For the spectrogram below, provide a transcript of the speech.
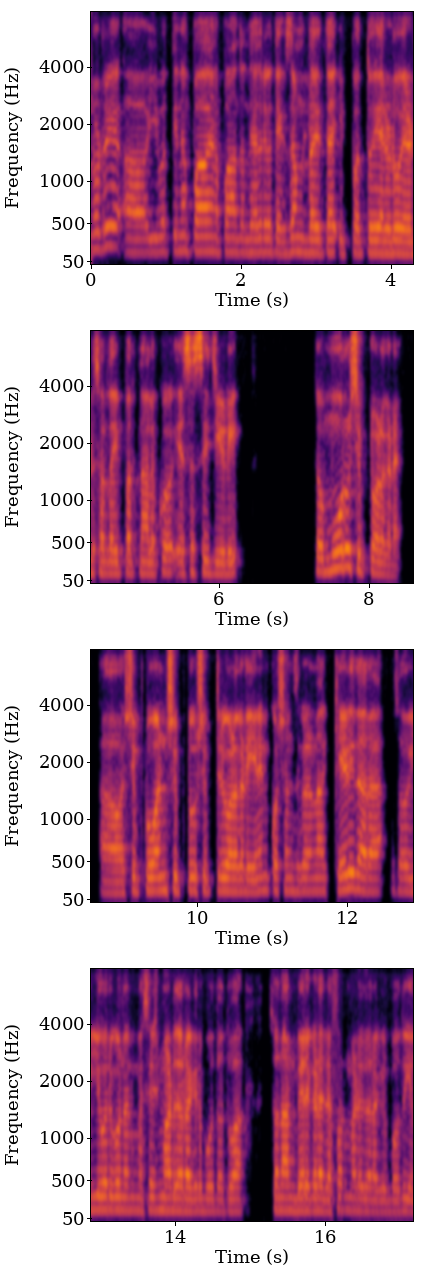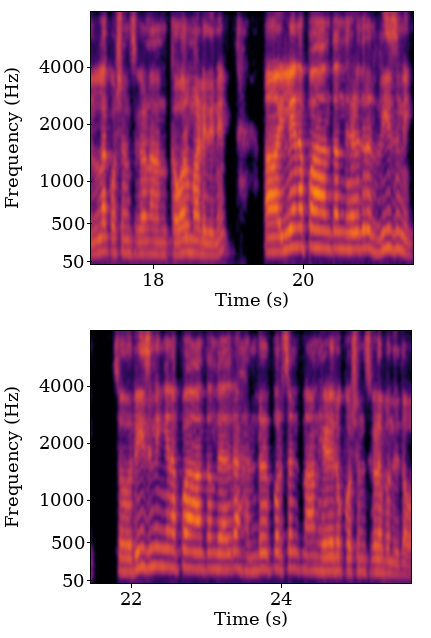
ನೋಡ್ರಿ ಇವತ್ತಿನಪ್ಪ ಏನಪ್ಪಾ ಅಂತಂದ ಹೇಳಿದ್ರೆ ಇವತ್ತು ಎಕ್ಸಾಮ್ ನಡೆಯುತ್ತೆ ಇಪ್ಪತ್ತು, ಎರಡು, ಎರಡ್ ಸಾವಿರದ ಇಪ್ಪತ್ನಾಲ್ಕು S S C G D so ಮೂರು ಶಿಫ್ಟ್ ಒಳಗಡೆ. Shift one shift two shift three ಒಳಗಡೆ ಏನೇನ್ ಕ್ವಶನ್ಸ್ ಗಳನ್ನ ಕೇಳಿದಾರ. ಸೊ ಇಲ್ಲಿವರೆಗೂ ನನ್ಗೆ ಮೆಸೇಜ್ ಮಾಡಿದವರಾಗಿರ್ಬೋದು ಅಥವಾ ಸೊ, ನಾನು ಬೇರೆ ಕಡೆ ರೆಫರ್ ಮಾಡಿದವರಾಗಿರ್ಬೋದು, ಎಲ್ಲಾ ಕ್ವಶನ್ಸ್ ಗಳನ್ನ ನಾನು ಕವರ್ ಮಾಡಿದೀನಿ. ಇಲ್ಲೇನಪ್ಪ ಅಂತಂದ್ ಹೇಳಿದ್ರೆ ರೀಸನಿಂಗ್ ಸೊ ರೀಸನಿಂಗ್ ಏನಪ್ಪಾ ಅಂತಂದ್ರೆ ಹೇಳಿದ್ರೆ ಹಂಡ್ರೆಡ್ ಪರ್ಸೆಂಟ್ ನಾನು ಹೇಳಿರೋ ಕ್ವಶನ್ಸ್ ಗಳೇ ಬಂದಿದಾವ.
